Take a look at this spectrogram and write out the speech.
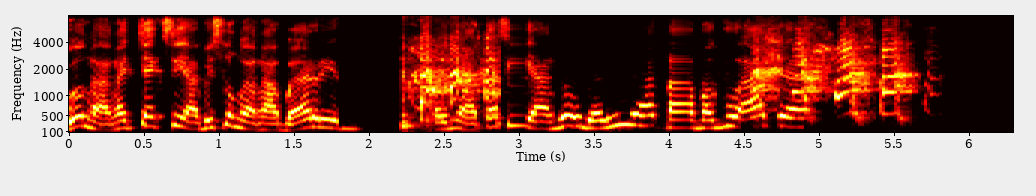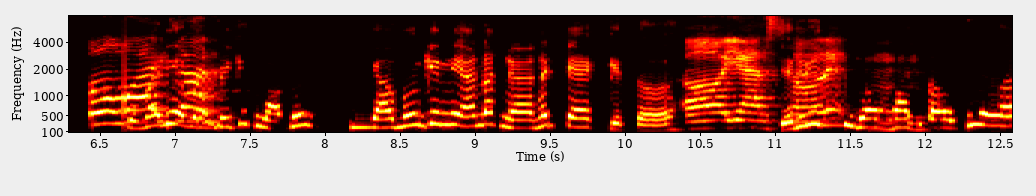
Gue nggak ngecek sih abis lu nggak ngabarin. Ternyata si Angga udah lihat nama gue ada. Oh cuma dia God. berpikir nggak nggak mungkin nih anak nggak ngecek gitu. Oh ya yes, jadi dia tidak kasih tau gue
